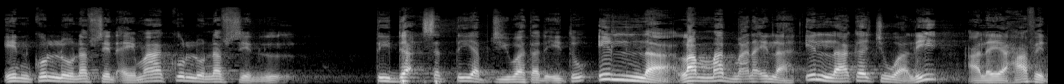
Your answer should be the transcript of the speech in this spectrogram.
In kullu nafsin aima kullu nafsin. Tidak setiap jiwa tadi itu illa lamad makna illa. Illa kecuali alaiya hafid.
